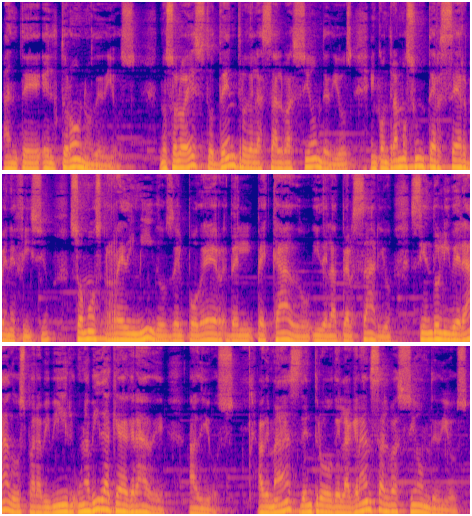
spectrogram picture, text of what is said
ante el trono de Dios. No solo esto, dentro de la salvación de Dios encontramos un tercer beneficio. Somos redimidos del poder del pecado y del adversario, siendo liberados para vivir una vida que agrade a Dios. Además, dentro de la gran salvación de Dios,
